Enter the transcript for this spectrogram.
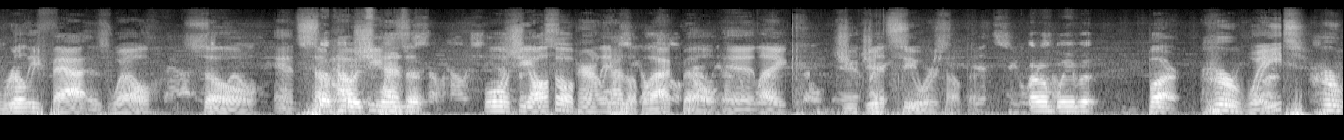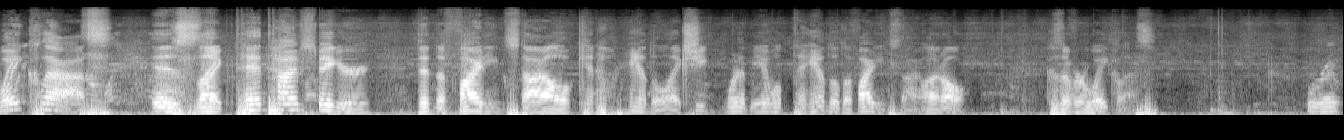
really fat as well. So and somehow she has a well, she also apparently has a black belt in like jujitsu or something. I don't believe it. But her weight, her weight class is like 10 times bigger than the fighting style can handle. Like, she wouldn't be able to handle the fighting style at all because of her weight class. Rip.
